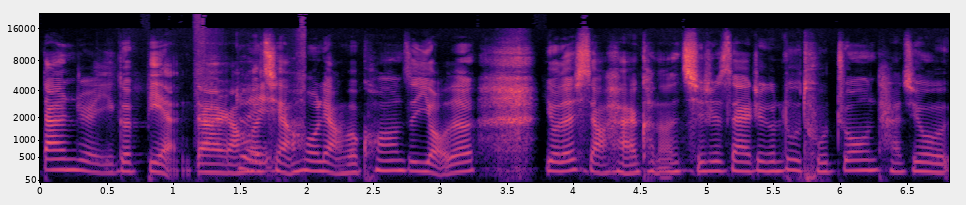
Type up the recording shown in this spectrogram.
担着一个扁担，然后前后两个筐子，有的有的小孩可能其实在这个路途中他就。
